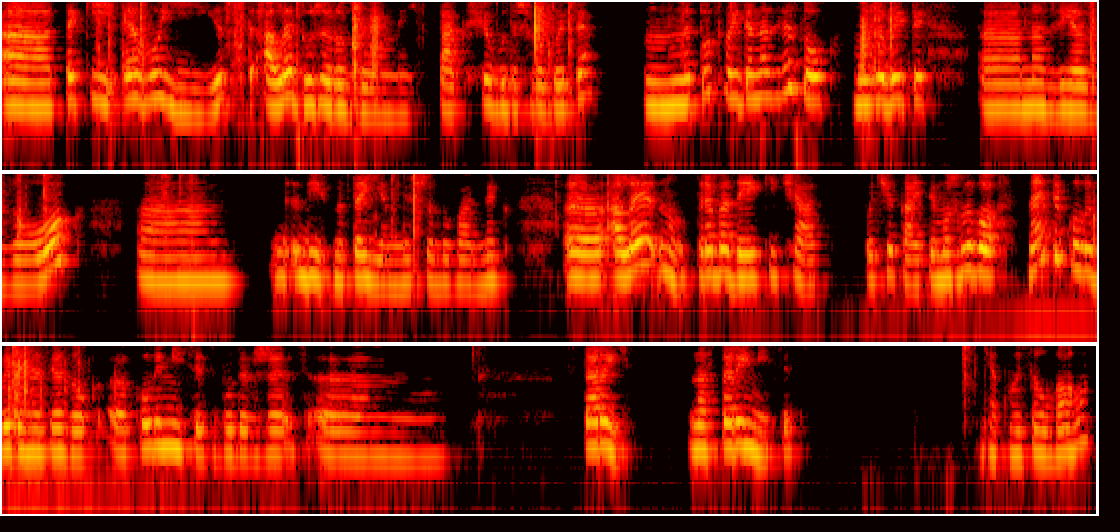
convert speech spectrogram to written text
А, такий егоїст, але дуже розумний. Так, що будеш робити? Не тут вийде на зв'язок. Може вийти е, на зв'язок. Дійсно, таємний шанувальник. Е, але ну, треба деякий час. Почекайте. Можливо, знаєте, коли вийде на зв'язок? Е, Коли місяць буде вже м, старий, на старий місяць. Дякую за увагу.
